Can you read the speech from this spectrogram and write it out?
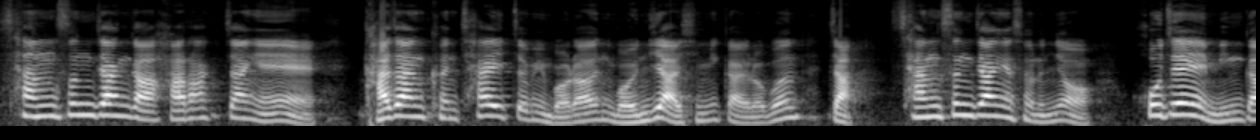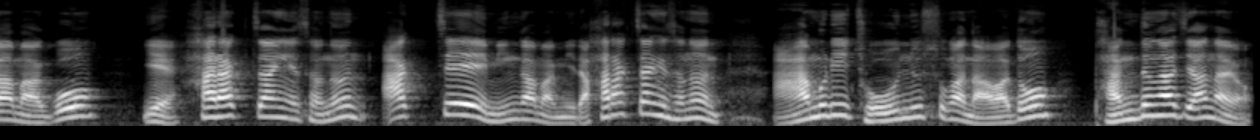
상승장과 하락장의 가장 큰 차이점이 뭐라, 뭔지 아십니까, 여러분? 자, 상승장에서는요, 호재에 민감하고, 예, 하락장에서는 악재에 민감합니다. 하락장에서는 아무리 좋은 뉴스가 나와도 반등하지 않아요.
